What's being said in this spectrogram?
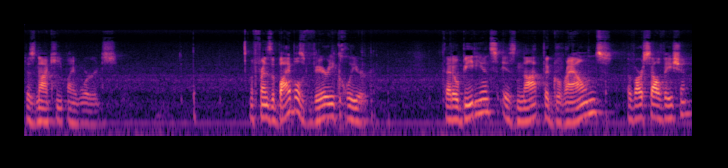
does not keep my words. Friends, the Bible is very clear that obedience is not the grounds of our salvation,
